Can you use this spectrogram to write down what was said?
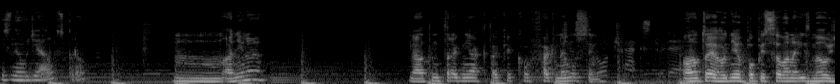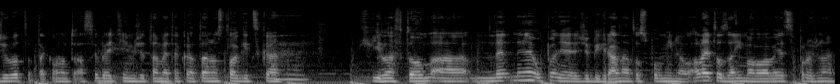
nic neudělal skoro? Mm, ani ne. Já ten track nějak tak jako fakt nemusím. Ono to je hodně popisované i z mého života, tak ono to asi bude tím, že tam je taková ta nostalgická uh-huh. chvíle v tom a ne, ne úplně, že bych rád na to vzpomínal, ale je to zajímavá věc, proč ne?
